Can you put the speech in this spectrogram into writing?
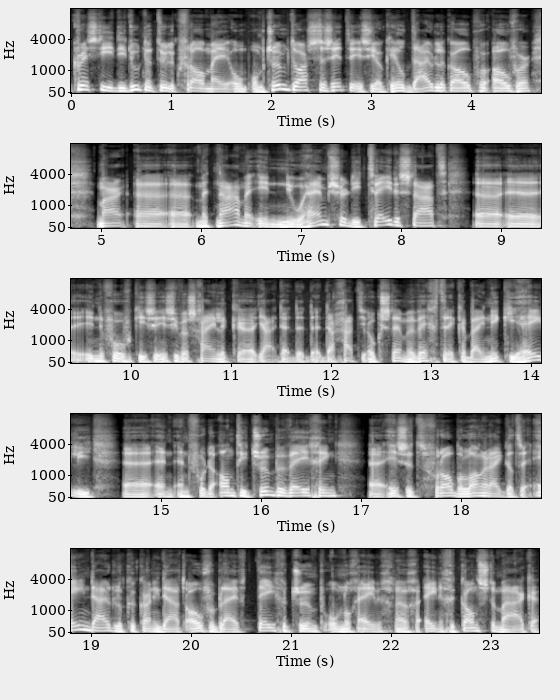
Christie die doet natuurlijk vooral mee om, om Trump dwars te zitten. Is hij ook heel duidelijk over. over. Maar met name in New Hampshire, die tweede staat in de voorverkiezingen, is hij waarschijnlijk. ja, daar gaat hij ook stemmen wegtrekken bij Nikki Haley. en, en voor de anti-Trump-beweging is het vooral belangrijk dat er één duidelijke kandidaat overblijft tegen Trump om nog enige, enige kans te maken.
